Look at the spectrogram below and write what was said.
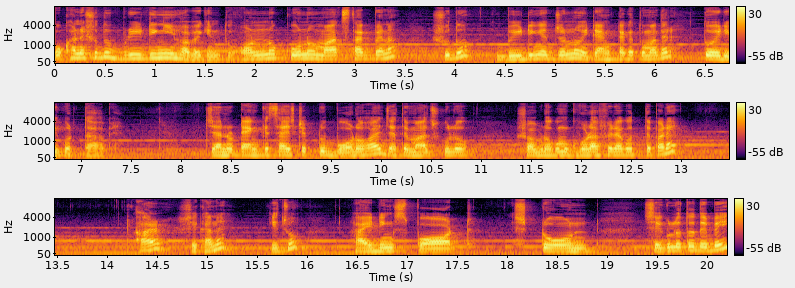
ওখানে শুধু ব্রিডিংই হবে কিন্তু অন্য কোনো মাছ থাকবে না, শুধু ব্রিডিংয়ের জন্য ওই ট্যাঙ্কটাকে তোমাদের তৈরি করতে হবে। যেন ট্যাঙ্কের সাইজটা একটু বড় হয় যাতে মাছগুলো সব রকম ঘোরাফেরা করতে পারে। আর সেখানে কিছু হাইডিং স্পট স্টোন সেগুলো তো দেবেই।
